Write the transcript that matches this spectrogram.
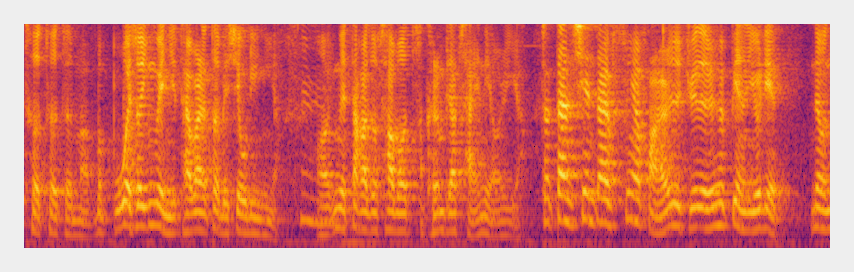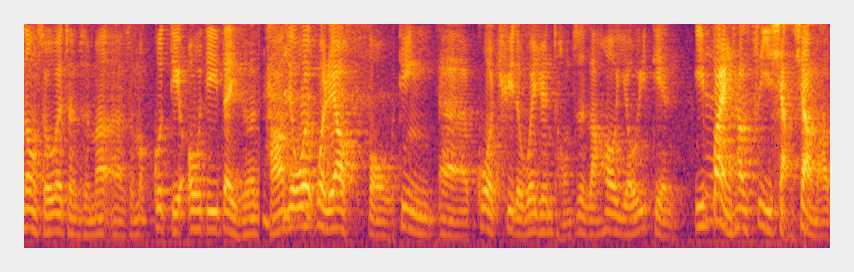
特特征嘛，不不会说因为你台湾人特别秀丽你啊，啊，因为大家都差不多，可能比较惨一点而已啊。但但是现在现在反而就觉得会变得有点那种那种所谓的什么呃什么 good old day 什么，好像就为为了要否定呃过去的威权统治，然后有一点一半以上自己想象嘛，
